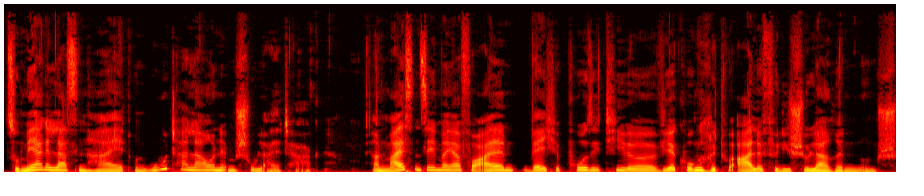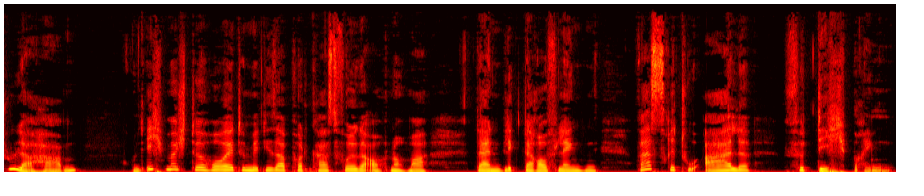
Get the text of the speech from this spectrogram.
zu mehr Gelassenheit und guter Laune im Schulalltag. Und meistens sehen wir ja vor allem, welche positive Wirkung Rituale für die Schülerinnen und Schüler haben. Und ich möchte heute mit dieser Podcast-Folge auch nochmal deinen Blick darauf lenken, was Rituale für dich bringen.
